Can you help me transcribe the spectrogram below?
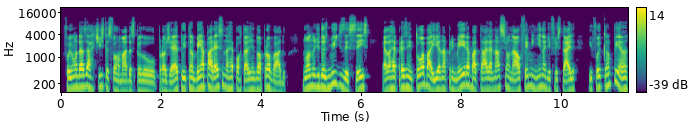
foi uma das artistas formadas pelo projeto e também aparece na reportagem do Aprovado. No ano de 2016, ela representou a Bahia na primeira Batalha Nacional Feminina de Freestyle e foi campeã,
